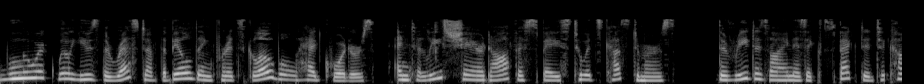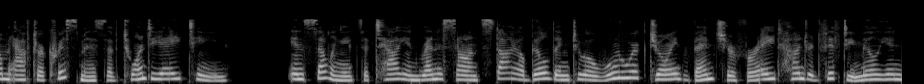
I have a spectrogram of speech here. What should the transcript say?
WeWork will use the rest of the building for its global headquarters and to lease shared office space to its customers. The redesign is expected to come after Christmas of 2018. In selling its Italian Renaissance-style building to a WeWork joint venture for $850 million,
